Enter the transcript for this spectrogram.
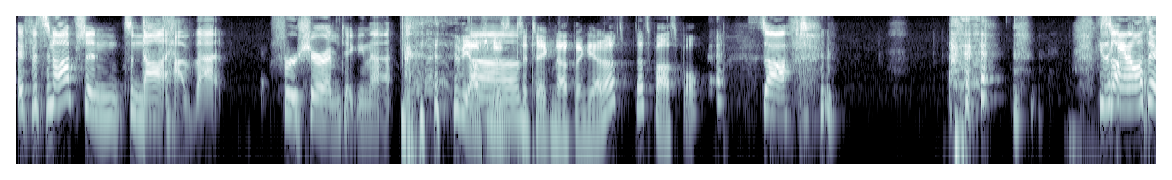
if it's an option to not have that, for sure, I'm taking that. the option um, is to take nothing. Yeah, that's that's possible. Soft. He's So- like, Hannah wants it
